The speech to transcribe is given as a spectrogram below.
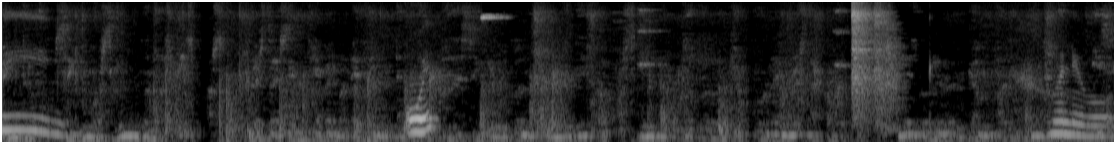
Ты. Ой. Голливуд.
